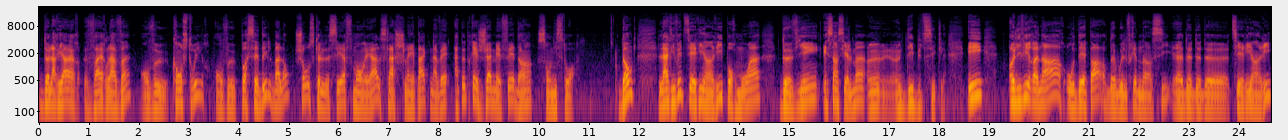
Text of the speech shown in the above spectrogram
de l'arrière vers l'avant. On veut construire, on veut posséder le ballon, chose que le CF Montréal slash l'Impact n'avait à peu près jamais fait dans son histoire. Donc, l'arrivée de Thierry Henry, pour moi, devient essentiellement un, début de cycle. Et Olivier Renard, au départ de Wilfrid Nancy, euh, de, de, Thierry Henry,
